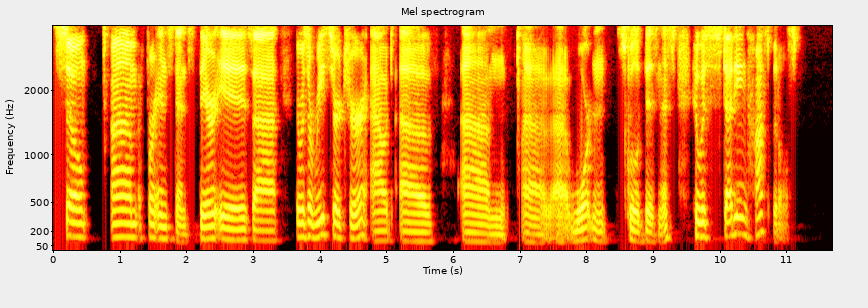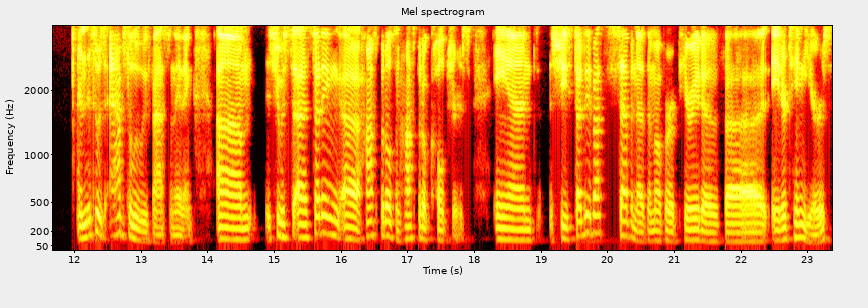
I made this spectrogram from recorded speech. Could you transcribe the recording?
So, um, for instance, there is uh, there was a researcher out of um, uh, uh, Wharton School of Business, who was studying hospitals. And this was absolutely fascinating. Um, she was uh, studying uh, hospitals and hospital cultures, and she studied about seven of them over a period of uh, eight or ten years.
